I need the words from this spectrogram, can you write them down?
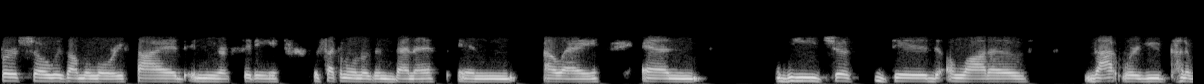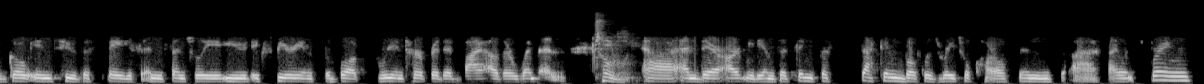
first show was on the Lower East Side in New York City. The second one was in Venice in LA. And we just did a lot of that where you'd kind of go into the space and essentially you'd experience the book reinterpreted by other women Totally. uh, and their art mediums. I think the second book was Rachel Carson's uh, Silent Spring,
